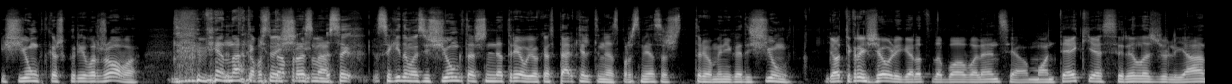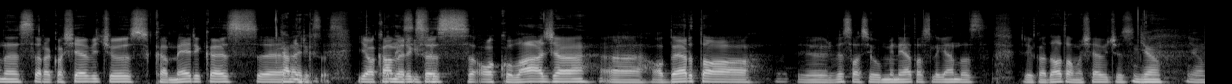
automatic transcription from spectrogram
išjungti kažkurį varžovą. Viena, ta prasme, iš, prasme. Sakydamas išjungti, aš neturėjau jokios perkeltinės prasmės, aš turėjau menį, kad išjungti. Jo tikrai žiauriai gera tada buvo Valencija. Montekija, Sirilas Julianas, Rakoševičius, Kamerikas. E, Kameriksas. Jo, Kameriksas, Okuladžia, e, Oberto ir visos jau minėtos legendos, Rikodo Tomaševičius. Jo, jo.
